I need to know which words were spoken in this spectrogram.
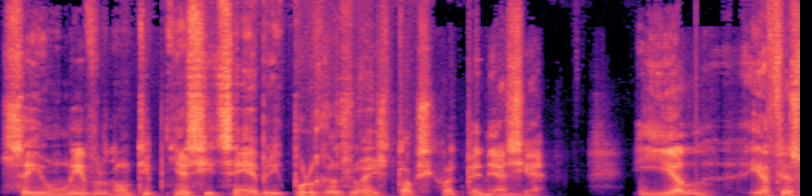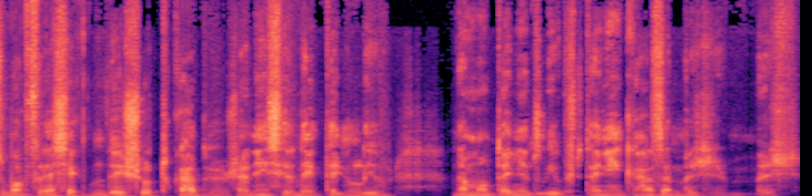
saiu um livro de um tipo que tinha sido sem abrigo por razões de toxicodependência. Uhum. E ele, ele fez uma referência que me deixou tocado. Eu já nem sei onde é que tenho o livro, na montanha de livros que tenho em casa, mas, mas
